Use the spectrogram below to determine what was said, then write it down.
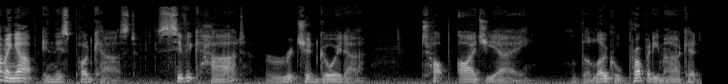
Coming up in this podcast, Civic Heart, Richard Goyder, top IGA, the local property market,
